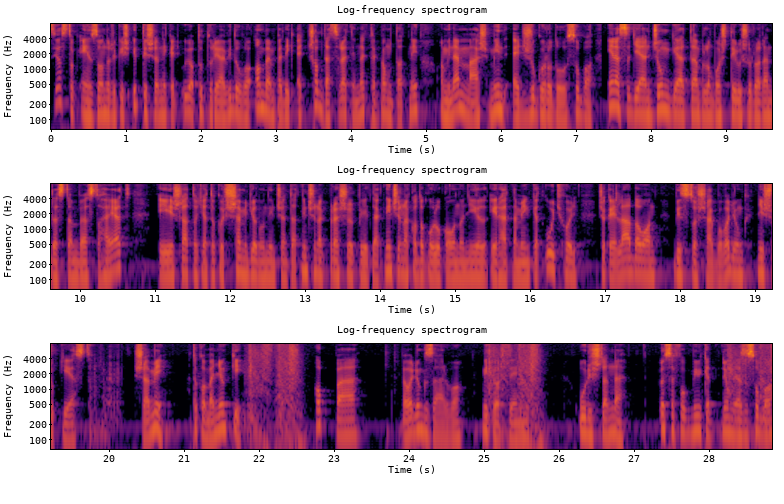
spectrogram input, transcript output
Sziasztok, én Zondarik, és itt is lennék egy újabb tutorial videóval, amiben pedig egy csapdát szeretném nektek bemutatni, ami nem más, mint egy zsugorodó szoba. Én ezt egy ilyen dzsungel templomos stílusúra rendeztem be ezt a helyet, és láthatjátok, hogy semmi gyanú nincsen, tehát nincsenek pressure plate nincsenek adagolók, ahonnan nyíl érhetne minket, úgyhogy csak egy láda van, biztosságban vagyunk, nyissuk ki ezt. Semmi? Hát akkor menjünk ki. Hoppá, be vagyunk zárva. Mi történik? Úristen, ne! Össze fog minket nyomni ez a szoba,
